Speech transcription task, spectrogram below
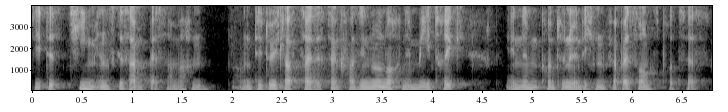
die das Team insgesamt besser machen. Und die Durchlaufzeit ist dann quasi nur noch eine Metrik in einem kontinuierlichen Verbesserungsprozess,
